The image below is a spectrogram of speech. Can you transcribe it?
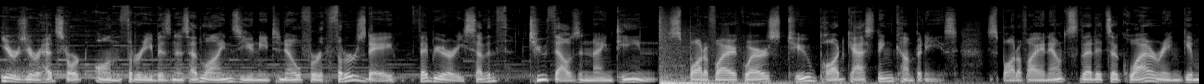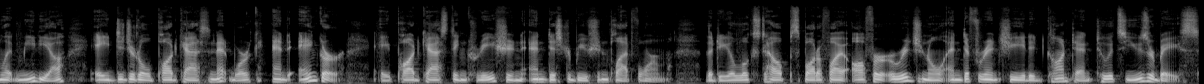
Here's your head start on three business headlines you need to know for Thursday, February 7th, 2019. Spotify acquires two podcasting companies. Spotify announced that it's acquiring Gimlet Media, a digital podcast network, and Anchor, a podcasting creation and distribution platform. The deal looks to help Spotify offer original and differentiated content to its user base.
